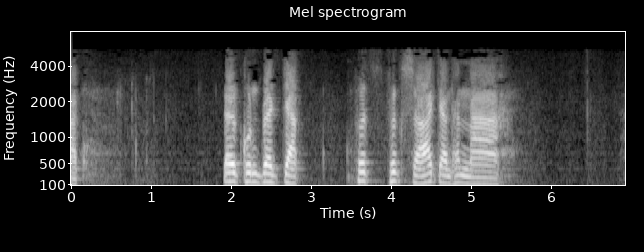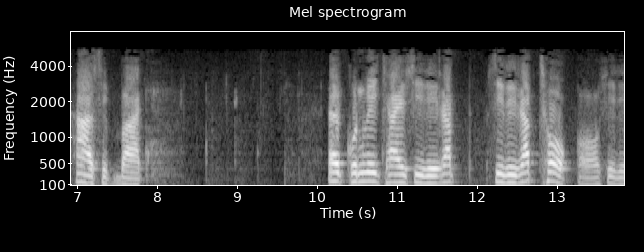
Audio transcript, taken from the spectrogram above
าท แล้วคุณประจักษ์พฤกษาจันทนาห้าสิบบาท แล้วคุณวิชัยสิริรัตสิริรับโชค อ๋อสิริ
